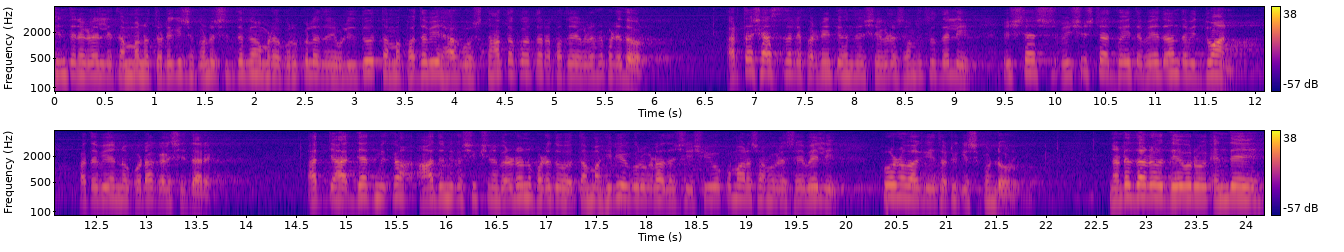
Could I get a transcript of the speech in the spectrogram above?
ಚಿಂತನೆಗಳಲ್ಲಿ ತಮ್ಮನ್ನು ತೊಡಗಿಸಿಕೊಂಡು ಸಿದ್ಧಗಂಗಾ ಗುರುಕುಲದಲ್ಲಿ ಉಳಿದು ತಮ್ಮ ಪದವಿ ಹಾಗೂ ಸ್ನಾತಕೋತ್ತರ ಪದವಿಗಳನ್ನು ಪಡೆದವರು. ಅರ್ಥಶಾಸ್ತ್ರದಲ್ಲಿ ಪರಿಣಿತಿ ಹೊಂದಿದ ಶ್ರೀಗಳು ಸಂಸ್ಕೃತದಲ್ಲಿ ವಿಶಿಷ್ಟ ಅದ್ವೈತ ವೇದಾಂತ ವಿದ್ವಾನ್ ಪದವಿಯನ್ನು ಕೂಡ ಗಳಿಸಿದ್ದಾರೆ. ಅತ್ಯ ಆಧ್ಯಾತ್ಮಿಕ ಆಧುನಿಕ ಶಿಕ್ಷಣವೆರಡನ್ನೂ ಪಡೆದು ತಮ್ಮ ಹಿರಿಯ ಗುರುಗಳಾದ ಶ್ರೀ ಶಿವಕುಮಾರ ಸ್ವಾಮಿಗಳ ಸೇವೆಯಲ್ಲಿ ಪೂರ್ಣವಾಗಿ ತೊಡಗಿಸಿಕೊಂಡವರು. ನಡೆದಾಡುವ ದೇವರು ಎಂದೇ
